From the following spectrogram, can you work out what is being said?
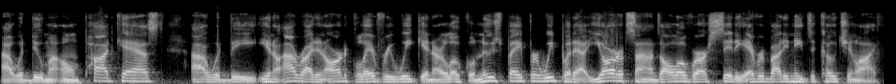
I would do my own podcast. I would be, you know, I write an article every week in our local newspaper. We put out yard signs all over our city. Everybody needs a coach in life.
